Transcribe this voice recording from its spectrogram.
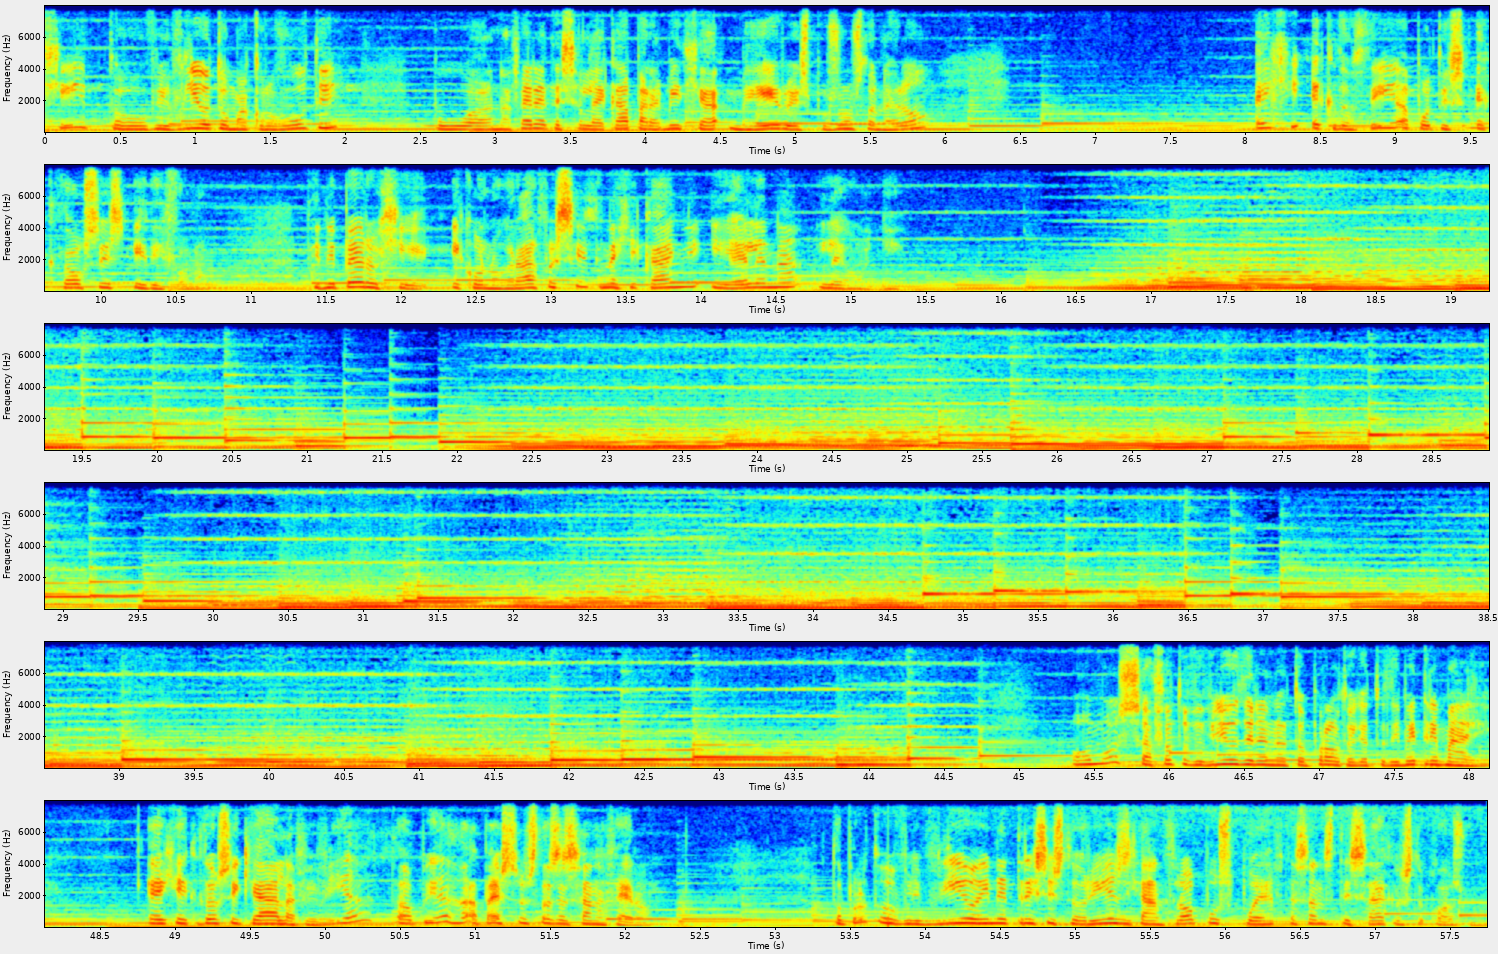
αρχή, το βιβλίο «Το Μακροβούτι» που αναφέρεται σε λαϊκά παραμύθια με ήρωες που ζουν στο νερό έχει εκδοθεί από τις εκδόσεις Ιδίφωνο. Την υπέροχη εικονογράφηση την έχει κάνει η Έλενα Λεόνι. αυτό το βιβλίο δεν είναι το πρώτο για τον Δημήτρη Μάλη. Έχει εκδώσει και άλλα βιβλία, τα οποία αμέσως θα σας αναφέρω. Το πρώτο βιβλίο είναι τρεις ιστορίες για ανθρώπους που έφτασαν στις άκρες του κόσμου.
